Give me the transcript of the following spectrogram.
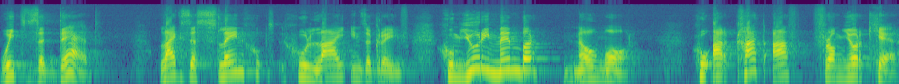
with the dead, like the slain who, who lie in the grave, whom you remember no more, who are cut off from your care.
